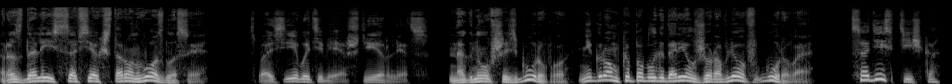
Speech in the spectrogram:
Раздались со всех сторон возгласы. «Спасибо тебе, Штирлиц». Нагнувшись Гурову, негромко поблагодарил Журавлев Гурова. «Садись, птичка».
